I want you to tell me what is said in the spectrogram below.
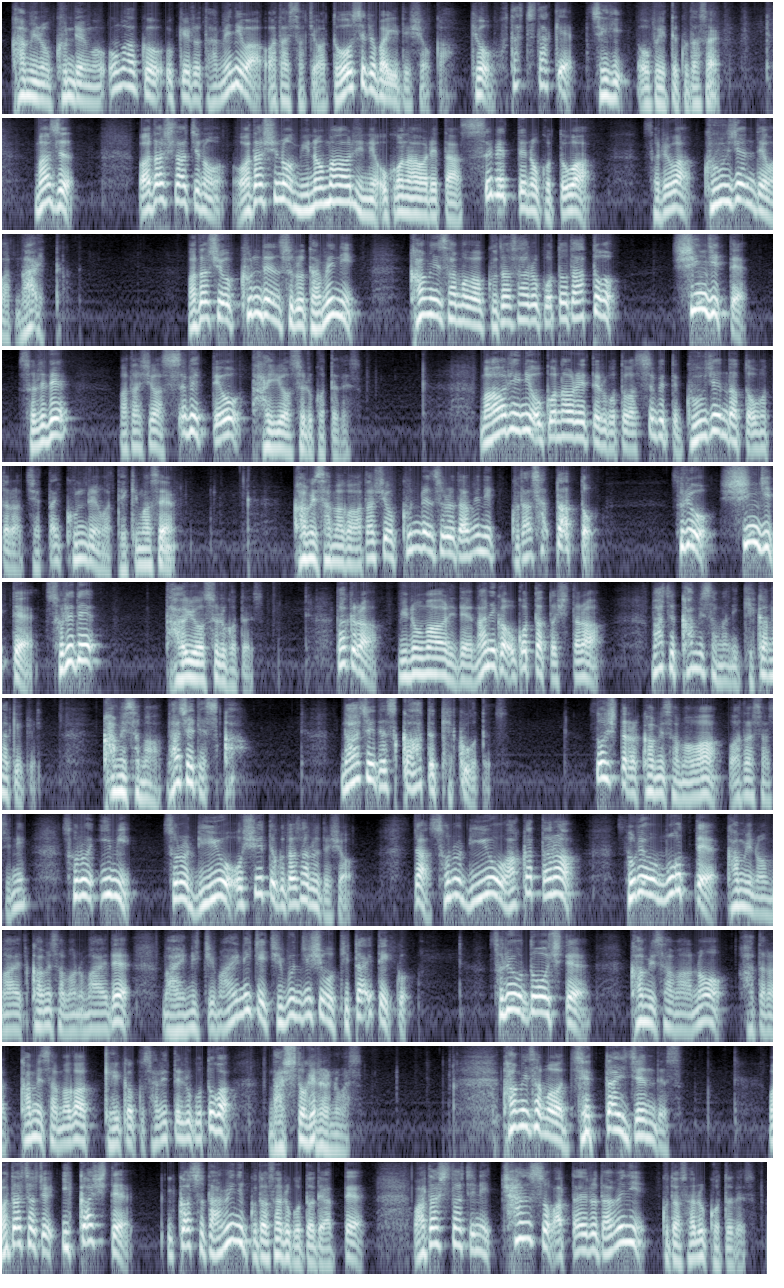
神の訓練をうまく受けるためには私たちはどうすればいいでしょうか？今日二つだけぜひ覚えてください。まず、私たちの、私の身の回りに行われた全てのことは、それは空前ではない。私を訓練するために神様がくださることだと信じて、それで私は全てを対応することです。周りに行われていることが全て偶然だと思ったら絶対訓練はできません。神様が私を訓練するためにくださったと、それを信じて、それで対応することです。だから、身の回りで何か起こったとしたら、まず神様に聞かなきゃいけない。神様、なぜですか？なぜですか？と聞くことです。そしたら神様は私たちにその意味、その理由を教えてくださるでしょう。じゃあ、その理由を分かったら、それを持って神の前、神様の前で毎日毎日自分自身を鍛えていく。それをどうして神様の働く、神様が計画されていることが成し遂げられます。神様は絶対善です。私たちを生かして、生かすためにくださることであって、私たちにチャンスを与えるためにくださることです。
